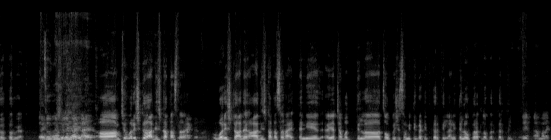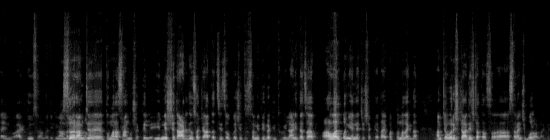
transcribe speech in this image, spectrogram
करूयात. आमचे वरिष्ठ अधिष्ठाता सर वरिष्ठ आध- अधिष्ठाता सर आहेत त्यांनी याच्याबद्दल चौकशी समिती गठीत करतील आणि ते लवकरात लवकर करतील. म्हणजे सर आमचे तुम्हाला सांगू शकतील निश्चित आठ दिवसाच्या आतच ही चौकशी समिती गठीत होईल आणि त्याचा अहवाल पण येण्याची शक्यता आहे. फक्त मला एकदा आमच्या वरिष्ठ अधिष्ठाता सरांशी बोलावं लागेल.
